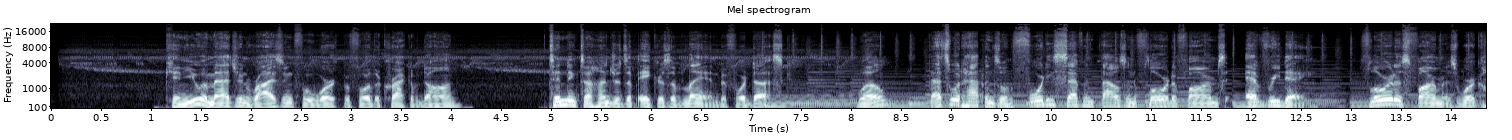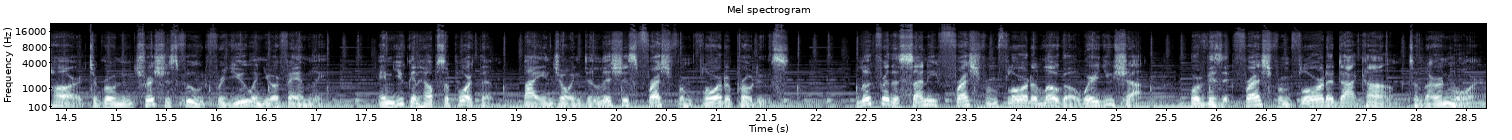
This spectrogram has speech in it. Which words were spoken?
Can you imagine rising for work before the crack of dawn? Tending to hundreds of acres of land before dusk? Well, that's what happens on 47,000 Florida farms every day. Florida's farmers work hard to grow nutritious food for you and your family. And you can help support them by enjoying delicious fresh from Florida produce. Look for the sunny Fresh from Florida logo where you shop or visit freshfromflorida.com to learn more.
